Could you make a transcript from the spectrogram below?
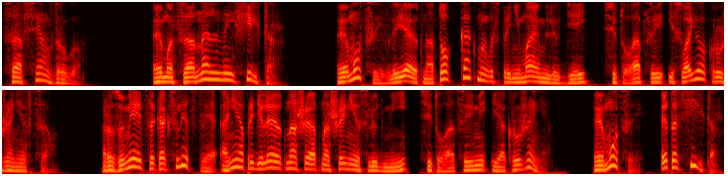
совсем в другом. Эмоциональный фильтр Эмоции влияют на то, как мы воспринимаем людей, ситуации и свое окружение в целом. Разумеется, как следствие, они определяют наши отношения с людьми, ситуациями и окружением. Эмоции – это фильтр,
